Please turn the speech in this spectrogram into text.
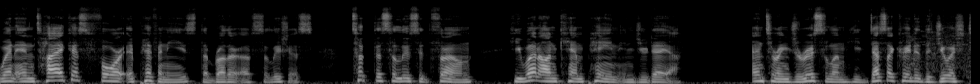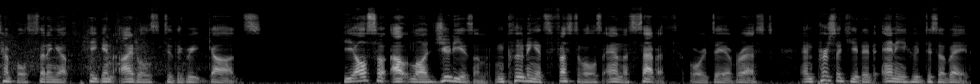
When Antiochus IV Epiphanes, the brother of Seleucus, took the Seleucid throne, he went on campaign in Judea. Entering Jerusalem, he desecrated the Jewish temple, setting up pagan idols to the Greek gods. He also outlawed Judaism, including its festivals and the Sabbath, or day of rest, and persecuted any who disobeyed.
